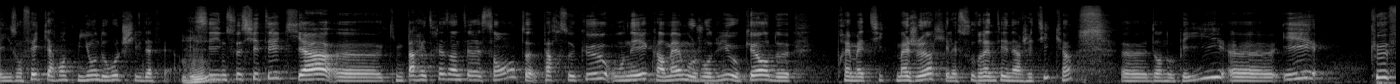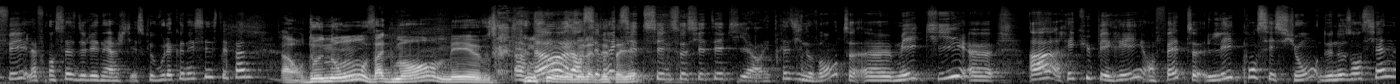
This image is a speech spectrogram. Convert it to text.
ils ont fait 40 millions d'euros de chiffre d'affaires. Mhm. C'est une société qui, a, euh, qui me paraît très intéressante parce qu'on est quand même aujourd'hui au cœur de problématiques majeures qui est la souveraineté énergétique hein, euh, dans nos pays. Euh, et que fait la Française de l'énergie? Est-ce que vous la connaissez, Stéphane? Alors, de nom, vaguement, mais vous ah non, alors c'est vrai que c'est une société qui est très innovante, mais qui a récupéré en fait les concessions de nos anciennes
